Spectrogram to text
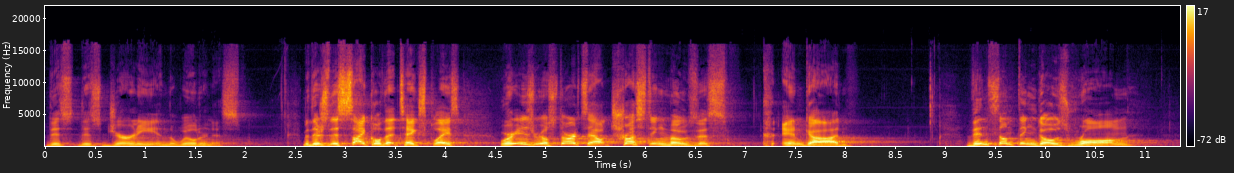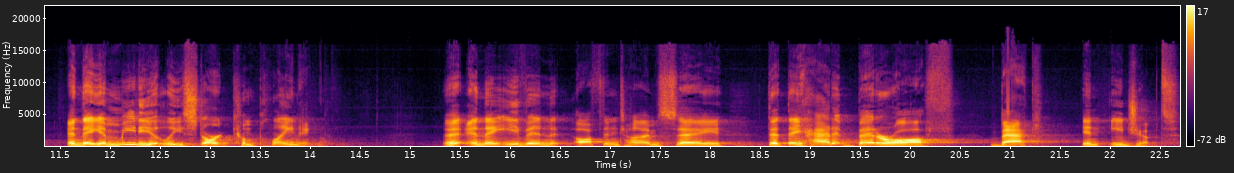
this, this journey in the wilderness. But there's this cycle that takes place where Israel starts out trusting Moses and God then something goes wrong, and they immediately start complaining. And they even oftentimes say that they had it better off back in Egypt,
